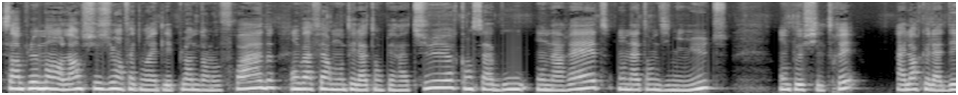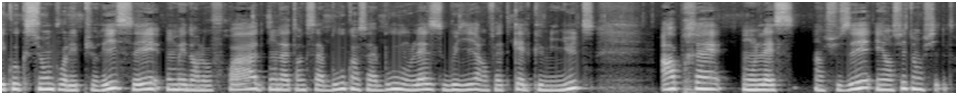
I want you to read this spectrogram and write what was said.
Simplement, l'infusion, en fait, on va mettre les plantes dans l'eau froide, on va faire monter la température, quand ça bout, on arrête, on attend 10 minutes, on peut filtrer, alors que la décoction pour les puristes, c'est on met dans l'eau froide, on attend que ça boue, quand ça bout, on laisse bouillir en fait quelques minutes. Après, on laisse infuser et ensuite on filtre.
